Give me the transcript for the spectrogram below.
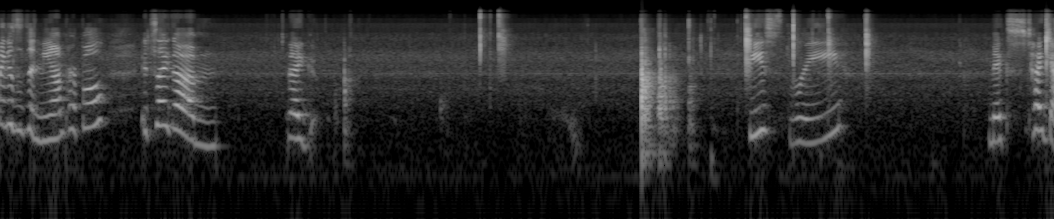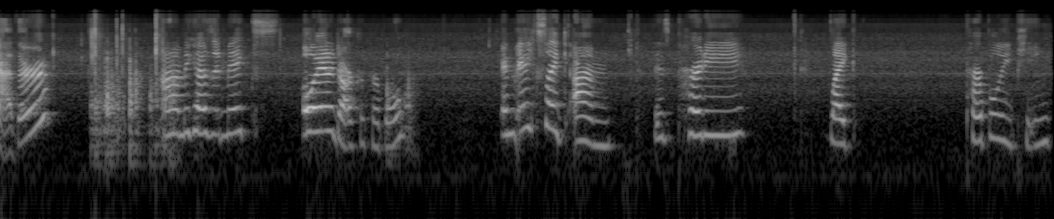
because it's a neon purple. It's like um like these three mixed together um because it makes oh and a darker purple it makes like um this pretty like purpley pink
